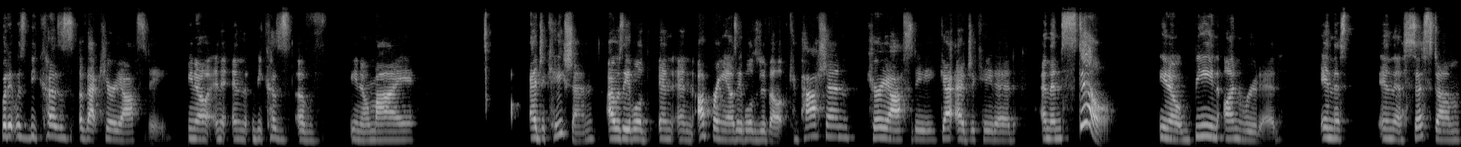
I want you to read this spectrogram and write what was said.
But it was because of that curiosity you know and and because of you know my education i was able and, and upbringing i was able to develop compassion curiosity get educated and then still you know being unrooted in this in this system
